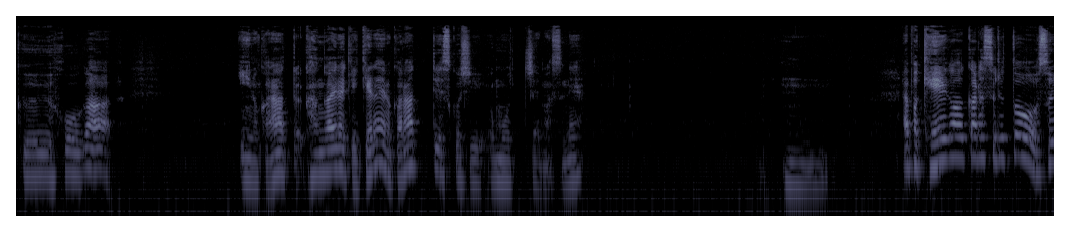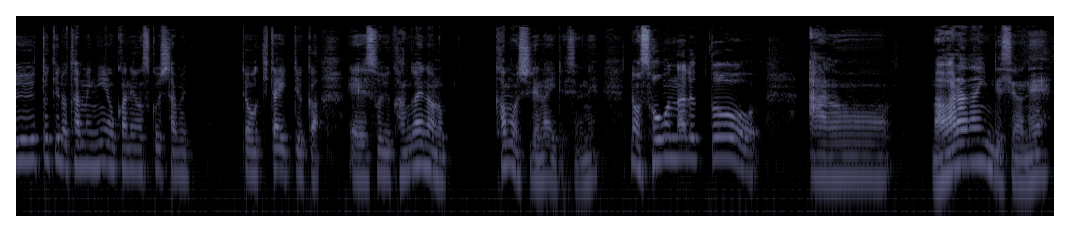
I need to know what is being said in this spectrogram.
く方がいいのかなって考えなきゃいけないのかなって少し思っちゃいますね。うん、やっぱ経営側からするとそういう時のためにお金を少し貯めておきたいっていうか、えー、そういう考えなのかもしれないですよね。でもそうなるとあのー、回らないんですよね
